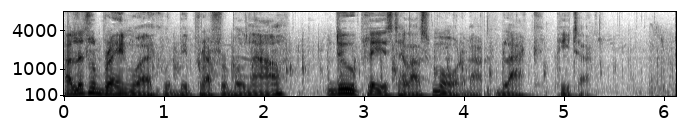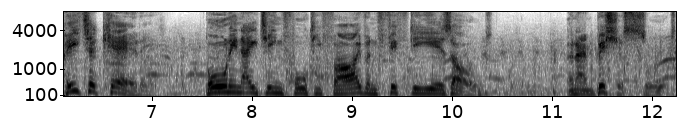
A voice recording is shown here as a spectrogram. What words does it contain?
A little brain work would be preferable now. Do please tell us more about Black Peter. Peter Carey, born in 1845 and 50 years old. An ambitious sort,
